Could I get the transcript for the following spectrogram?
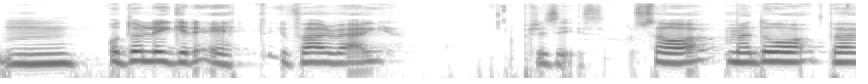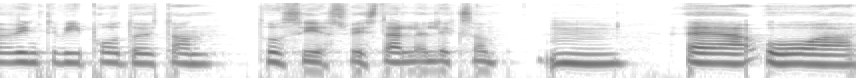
Mm, Och då ligger det ett i förväg. precis. Så, men då behöver inte vi podda utan då ses vi istället liksom. Mm. Eh, och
